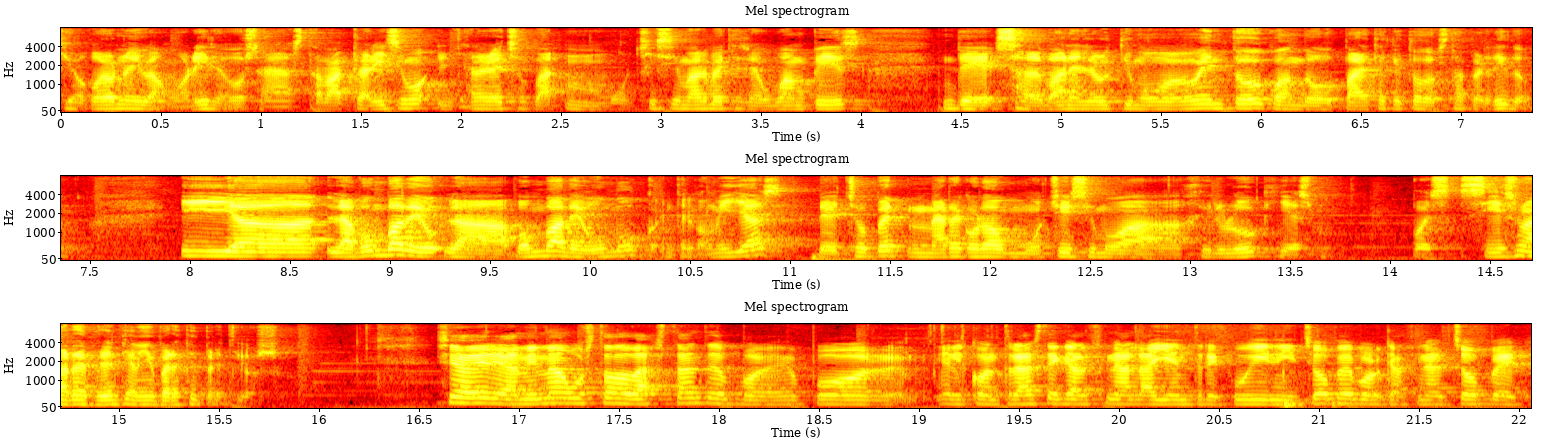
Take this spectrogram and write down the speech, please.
Hyogoro no iba a morir. O sea, estaba clarísimo, ya lo he hecho muchísimas veces en One Piece, de salvar en el último momento cuando parece que todo está perdido. Y ah, la, bomba de, la bomba de humo, entre comillas, de Chopper me ha recordado muchísimo a Hiruluk y es, pues si es una referencia, a mí me parece precioso. Sí, a ver, a mí me ha gustado bastante por, por el contraste que al final hay entre Queen y Chopper, porque al final Chopper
